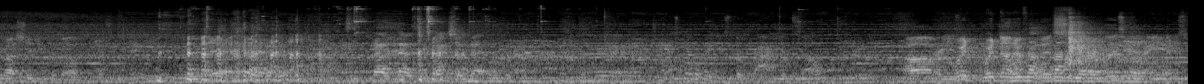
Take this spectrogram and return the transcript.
About shitty the that you the rack itself. Um, we're, we're done after this. here, just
